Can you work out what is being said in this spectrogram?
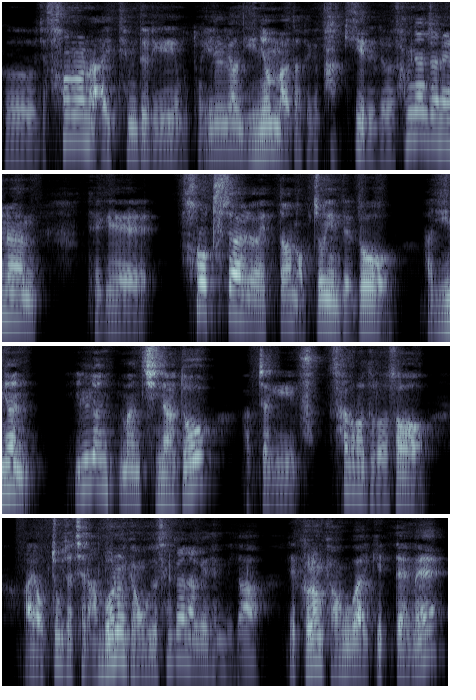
그 선호하는 아이템들이 보통 1년, 2년마다 되게 바뀌게 되죠. 3년 전에는 되게 서로 투자하려 했던 업종인데도 한 2년, 1년만 지나도 갑자기 훅 사그러들어서 아예 업종 자체를 안 보는 경우도 생겨나게 됩니다. 그런 경우가 있기 때문에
